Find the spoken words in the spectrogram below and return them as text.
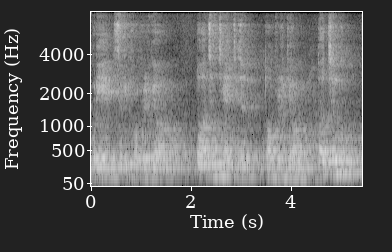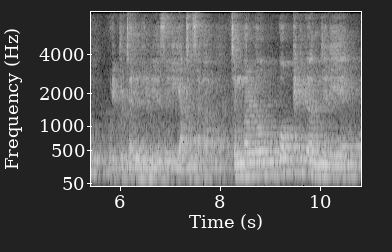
우리 서귀포 불교 또 전체 제주도 불교 또 전국 우리 불자님들을 위해서 이 약천사가 정말로 꼭 필요한 자리에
